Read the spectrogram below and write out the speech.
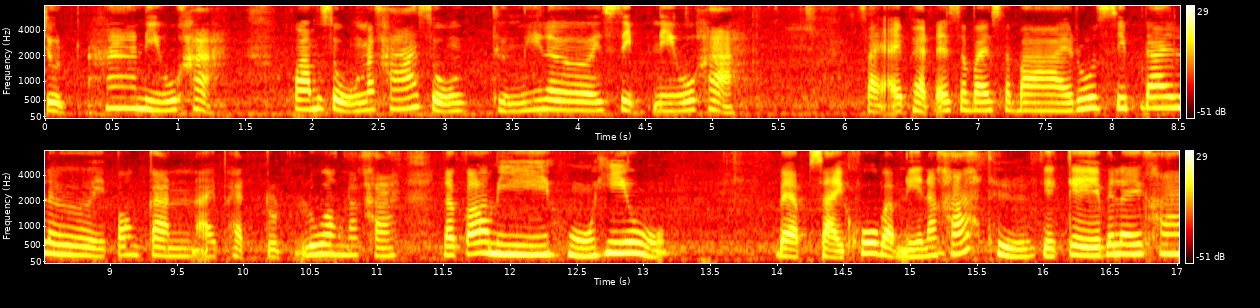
8.5 นิ้วค่ะ ความสูงนะคะสูงถึงนี่เลย 10 นิ้วค่ะ ใส่ iPad ได้สบายๆ รูดซิปได้เลย ป้องกัน iPad หลุดล่วงนะคะ แล้วก็มีหูหิ้ว แบบใส่คู่แบบนี้นะคะ ถือเก๋ๆไปเลยค่ะ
